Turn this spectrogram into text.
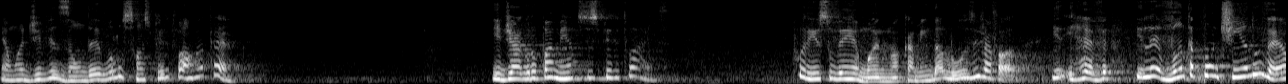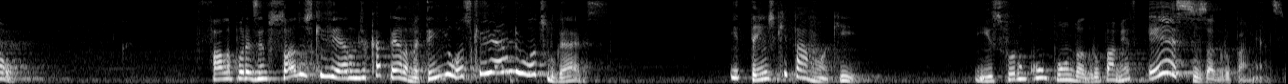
é uma divisão da evolução espiritual na Terra e de agrupamentos espirituais. Por isso vem Emmanuel no caminho da luz e já fala, e, e, e levanta a pontinha do véu. Fala, por exemplo, só dos que vieram de capela, mas tem outros que vieram de outros lugares. E tem os que estavam aqui. E isso foram compondo agrupamentos, esses agrupamentos.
